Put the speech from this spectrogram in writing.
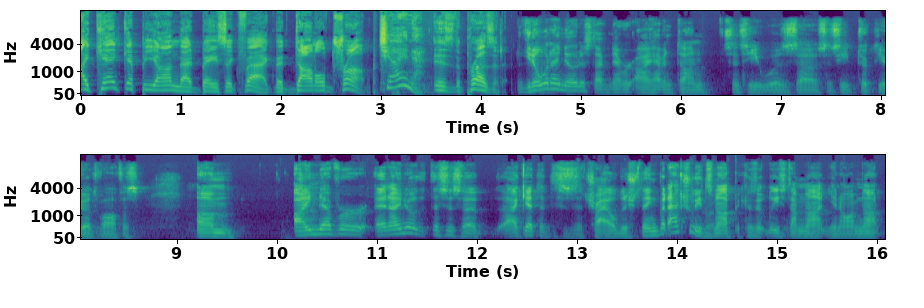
I can't get beyond that basic fact that Donald Trump China. is the president. You know what I noticed? I've never, I haven't done since he was, uh, since he took the oath of office. Um, I never, and I know that this is a, I get that this is a childish thing, but actually it's not because at least I'm not, you know, I'm not,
